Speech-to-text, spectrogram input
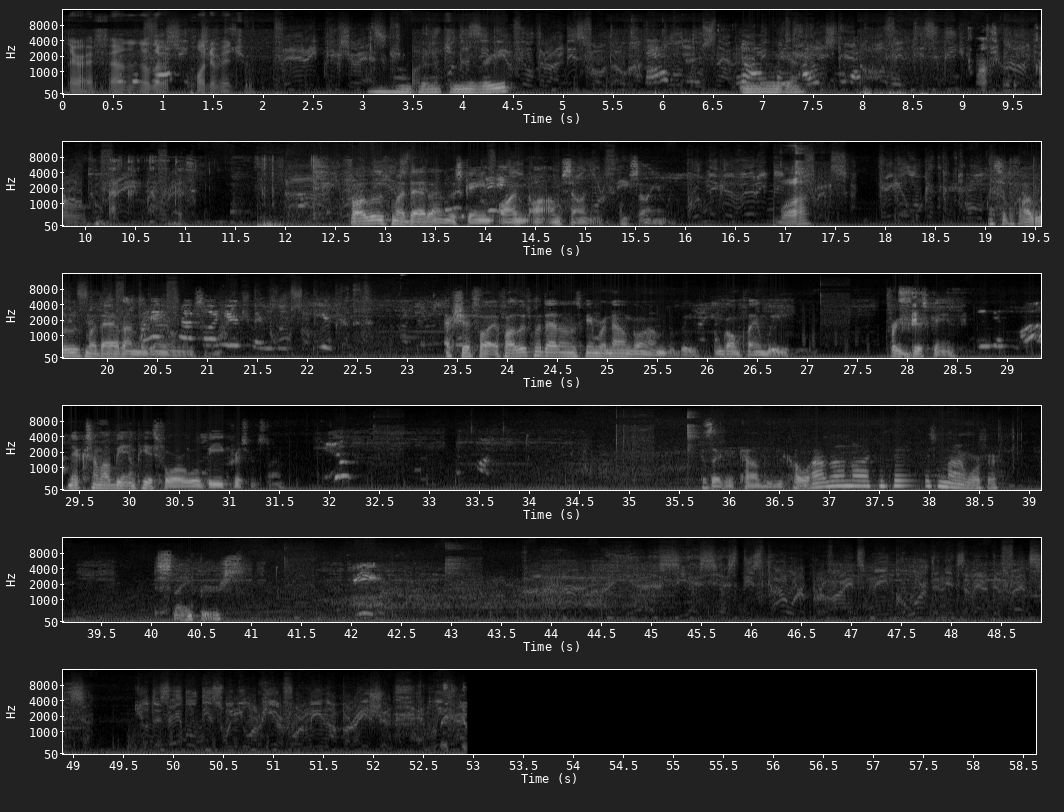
There, I found another point of entry. Very picturesque. Okay, can you read? I guess. If I lose my data in this game, I'm I- I'm selling him. I'm selling him. What? I said if I lose my data in the game, I'm gonna him. Actually, if I if I lose my dad on this game right now, I'm going on the Wii. I'm going playing Wii. Free this game. Next time I'll be on PS4 will be Christmas time. Cause I can Call of Duty co I don't know. I can play some Modern Warfare. Snipers.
